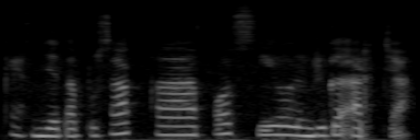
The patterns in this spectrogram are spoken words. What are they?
kayak senjata pusaka, fosil, dan juga arca.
